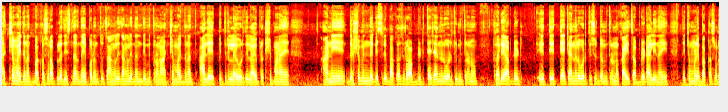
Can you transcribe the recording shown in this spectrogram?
आजच्या मैदानात बाकासूर आपल्याला दिसणार नाही. परंतु चांगले चांगले नंदी मित्रांनो आजच्या मैदानात आले आहेत. पित्री लाईव्हवरती लाईव्ह प्रक्षेपण आहे. आणि दशमिंद केसरी बाकासूर अपडेट त्या चॅनलवरती मित्रांनो. खरे अपडेट येते त्या चॅनलवरती सुद्धा मित्रांनो काहीच अपडेट आली नाही. त्याच्यामुळे बाकासूर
